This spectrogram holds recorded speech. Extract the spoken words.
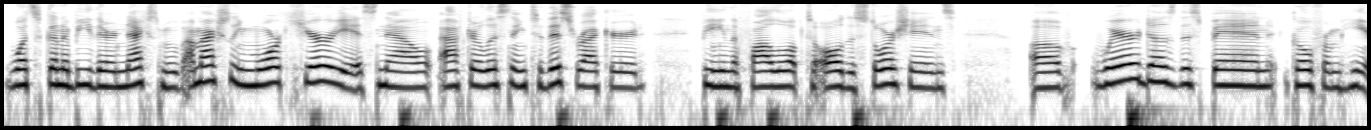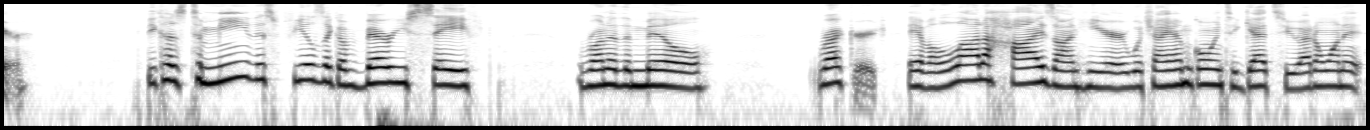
What's going to be their next move? I'm actually more curious now after listening to this record being the follow up to All Distortions of where does this band go from here? Because to me, this feels like a very safe, run of the mill record. They have a lot of highs on here, which I am going to get to. I don't want it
